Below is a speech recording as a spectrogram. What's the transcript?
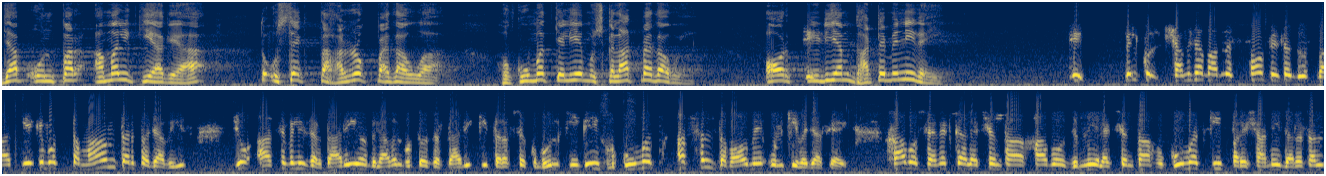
जब उन पर अमल किया गया तो उससे एक तहर्रुक पैदा हुआ। हुकूमत के लिए मुश्किल पैदा हुई और पीडीएम घाटे में नहीं रही। जी, बिल्कुल। शामी साहब आपने सौ फ़ीसद दुरुस्त बात की है कि वो तमाम तर तजावीज जो आसिफ अली जरदारी और बिलावल भुट्टो जरदारी की तरफ़ से कबूल की गई हुकूमत असल दबाव में उनकी वजह से आई। खा वो सेनेट का इलेक्शन था खा वो जिमनी इलेक्शन था हुकूमत की परेशानी दरअसल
